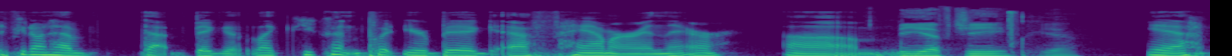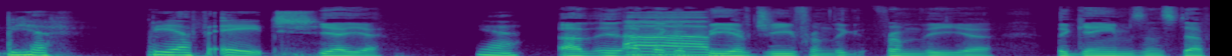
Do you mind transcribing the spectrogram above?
if you don't have that big, like you couldn't put your big F hammer in there. Um, BFG, yeah, yeah, BF BFH. yeah, yeah. Yeah. I, I think Um, of BFG from the from the uh, the games and stuff.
